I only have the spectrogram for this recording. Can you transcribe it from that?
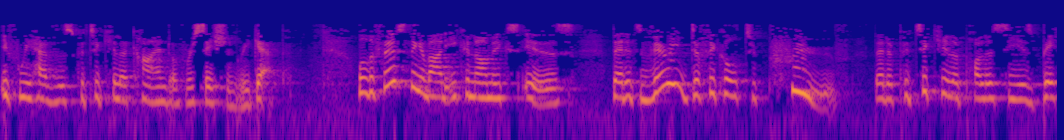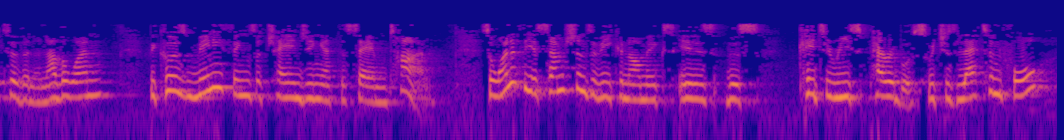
if we have this particular kind of recessionary gap? Well, the first thing about economics is that it's very difficult to prove that a particular policy is better than another one because many things are changing at the same time. So, one of the assumptions of economics is this ceteris paribus, which is Latin for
